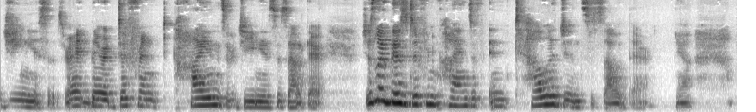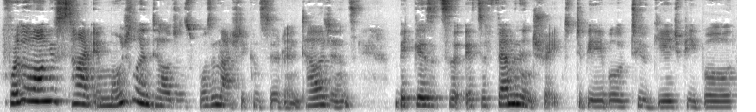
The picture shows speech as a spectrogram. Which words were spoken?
geniuses, right? There are different kinds of geniuses out there. Just like there's different kinds of intelligences out there, Yeah. For the longest time, emotional intelligence wasn't actually considered intelligence because it's a, it's a feminine trait to be able to gauge people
